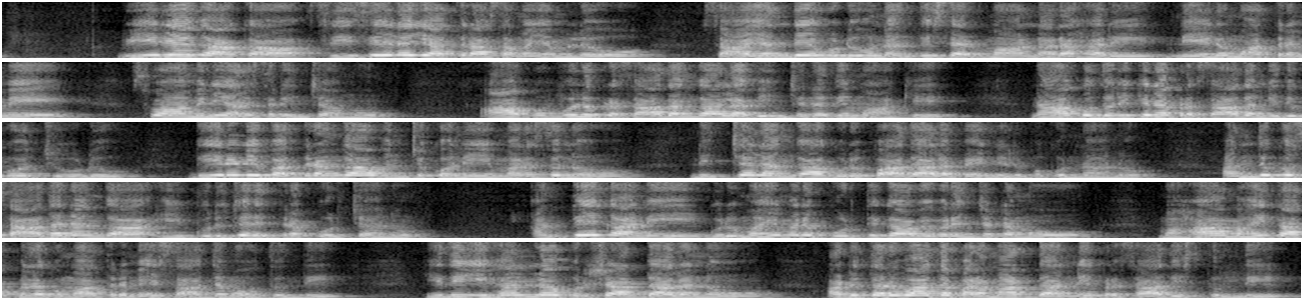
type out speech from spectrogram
వీరేగాక శ్రీశైల యాత్ర సమయంలో సాయందేవుడు నందిశర్మ నరహరి నేను మాత్రమే స్వామిని అనుసరించాము. ఆ పువ్వులు ప్రసాదంగా లభించినది మాకే. నాకు దొరికిన ప్రసాదం ఇదిగో చూడు. దీనిని భద్రంగా ఉంచుకొని మనసును నిశ్చలంగా గురుపాదాలపై నిలుపుకున్నాను. అందుకు సాధనంగా ఈ గురుచరిత్ర కూర్చాను. అంతేకాని గురుమహిమను పూర్తిగా వివరించటము మహామహితాత్మలకు మాత్రమే సాధ్యమవుతుంది. ఇది ఇహంలో పురుషార్థాలను అటు తరువాత పరమార్థాన్ని ప్రసాదిస్తుంది.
